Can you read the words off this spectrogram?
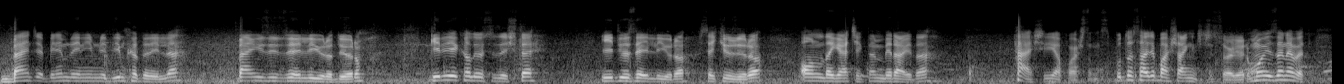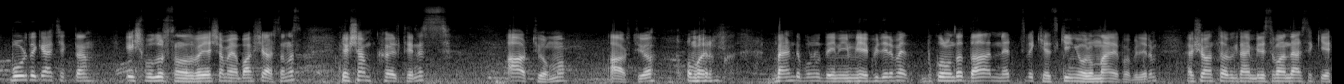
Bence benim deneyimlediğim kadarıyla ben 100-150 euro diyorum. Geriye kalıyor size işte 750 euro, 800 euro. Onunla da gerçekten bir ayda her şeyi yaparsınız. Bu da sadece başlangıç için söylüyorum. O yüzden evet, burada gerçekten iş bulursanız ve yaşamaya başlarsanız yaşam kaliteniz artıyor mu? Artıyor. Umarım ben de bunu deneyimleyebilirim ve bu konuda daha net ve keskin yorumlar yapabilirim. Ya şu an tabii ki hani birisi bana derse ki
